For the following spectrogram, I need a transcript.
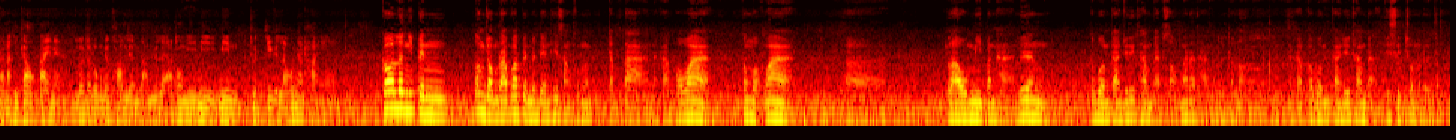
ฐานะที่ก้าวไกลเนี่ยรณรงค์เรื่องความเหลื่อมล้ำอยู่แล้ว ตรงนี้มีมีจุดยืนแล้วก็แนวทางยังไงก็เรื่องนี้เป็นต้องยอมรับว่าเป็นประเด็นที่สังคมจับตานะครับ เพราะว่าต้องบอกว่าเเรามีปัญหาเรื่องกระบวนการยุติธรรมแบบสองมาตรฐานมาโดยตลอด นะครับกระบวนการยุติธรรมแบบพิสิทธิชนมาโดยตลอด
